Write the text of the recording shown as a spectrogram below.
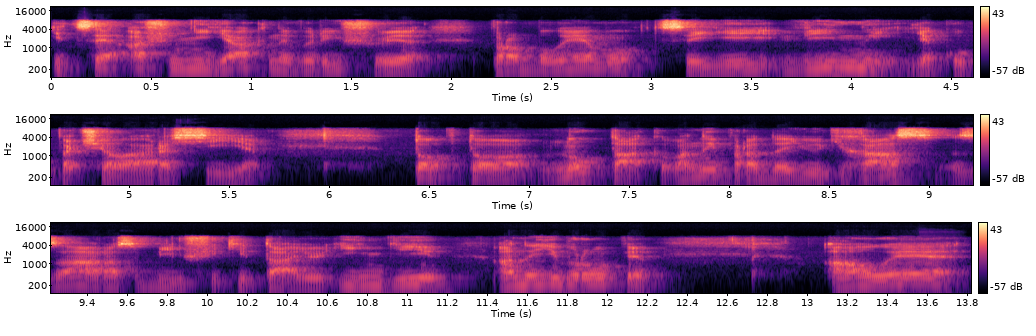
І це аж ніяк не вирішує проблему цієї війни, яку почала Росія. Тобто, ну так, вони продають газ зараз більше Китаю, Індії, а не Європі. Але е,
